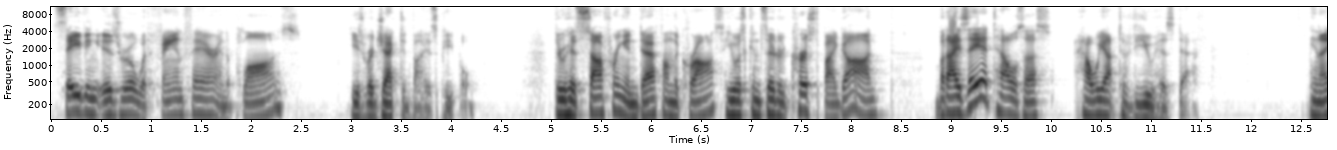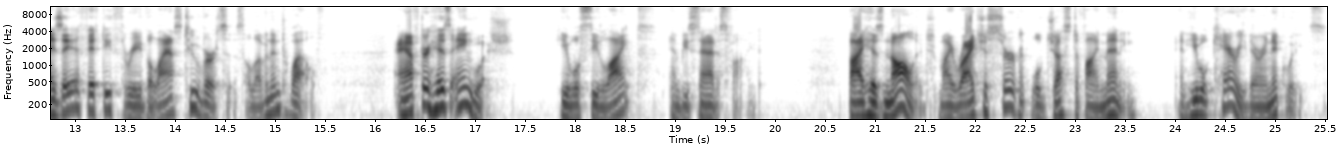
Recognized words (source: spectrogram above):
saving Israel with fanfare and applause, he's rejected by his people. Through his suffering and death on the cross, he was considered cursed by God, but Isaiah tells us how we ought to view his death. In Isaiah 53, the last two verses, 11 and 12, after his anguish, he will see light and be satisfied. By his knowledge, my righteous servant will justify many, and he will carry their iniquities.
